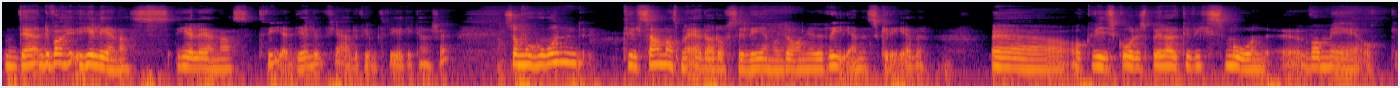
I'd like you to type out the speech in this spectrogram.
det, det var Helenas, Helenas tredje eller fjärde film, tredje kanske. Som hon tillsammans med Edvard af och Daniel Rehn skrev. Eh, och vi skådespelare till viss mån eh, var med och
